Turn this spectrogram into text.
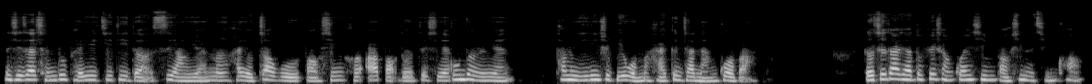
那些在成都培育基地的饲养员们，还有照顾宝兴和阿宝的这些工作人员，他们一定是比我们还更加难过吧？得知大家都非常关心宝兴的情况，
